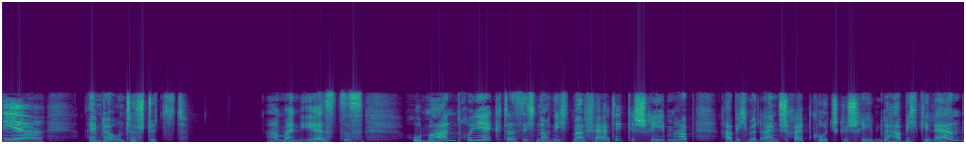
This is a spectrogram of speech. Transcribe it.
der einem da unterstützt. Ja, mein erstes Romanprojekt, das ich noch nicht mal fertig geschrieben habe, habe ich mit einem Schreibcoach geschrieben. Da habe ich gelernt,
